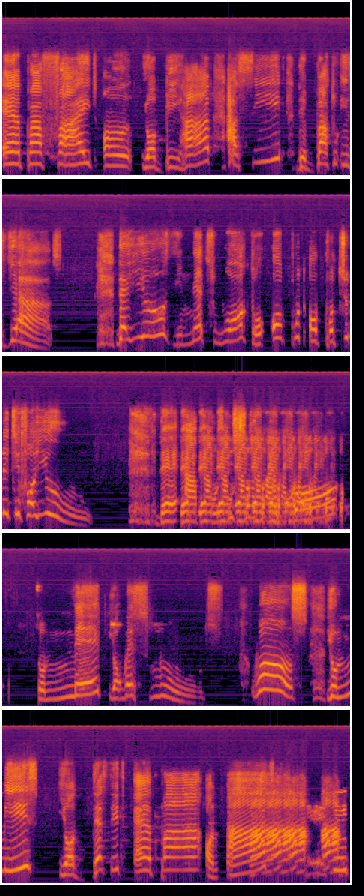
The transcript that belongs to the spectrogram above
helper fight on your behalf as if the battle is theirs. They use the network to open opportunity for you. They are positioned by God to make your way smooth. Once you miss your destined helper on earth, it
